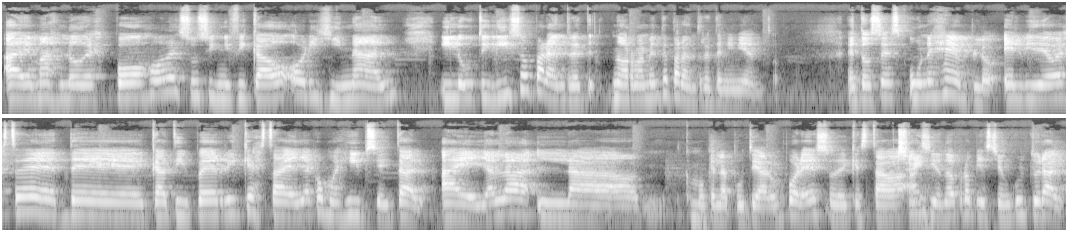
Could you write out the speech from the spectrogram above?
además lo despojo de su significado original y lo utilizo para normalmente para entretenimiento. Entonces, un ejemplo, el video este de, Katy Perry, que está ella como egipcia y tal, a ella la, la como que la putearon por eso, de que estaba haciendo apropiación cultural.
